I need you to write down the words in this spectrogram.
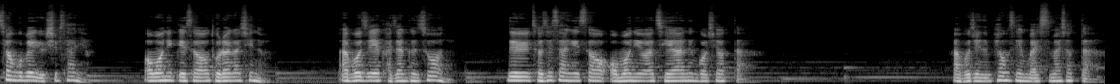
1964년 어머니께서 돌아가신 후 아버지의 가장 큰 소원은 늘 저 세상에서 어머니와 재회하는 것이었다. 아버지는 평생 말씀하셨다.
